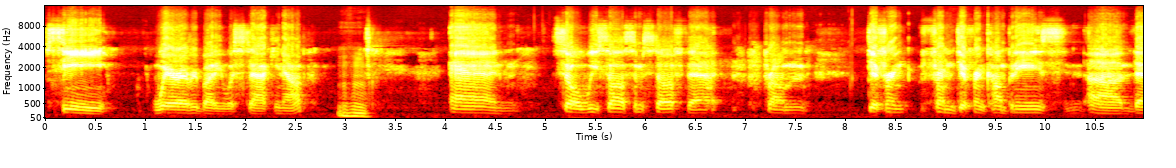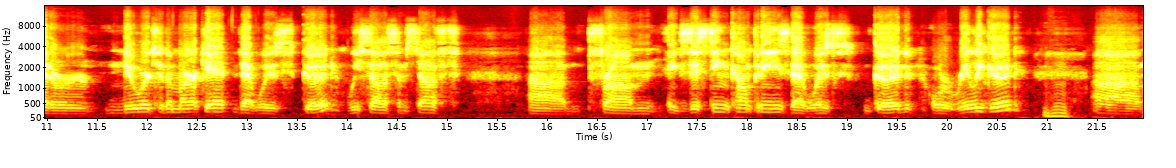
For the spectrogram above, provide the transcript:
see where everybody was stacking up. Mm-hmm. And so we saw some stuff that from different from different companies uh, that are newer to the market that was good. We saw some stuff um, from existing companies that was good or really good. Um,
